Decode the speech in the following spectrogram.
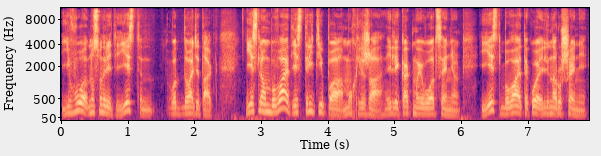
Его, ну смотрите, есть, вот давайте так, если он бывает, есть три типа мухляжа, или как мы его оцениваем. Есть, бывает такое, или нарушений.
